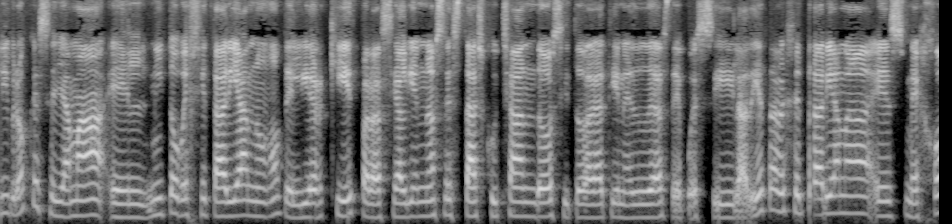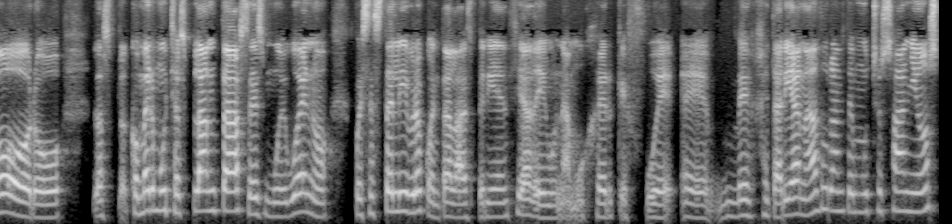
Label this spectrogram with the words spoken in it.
libro que se llama El mito vegetariano de Lear Keith para si alguien nos está escuchando, si todavía tiene dudas de pues si la dieta vegetariana es mejor o las, comer muchas plantas es muy bueno. Pues este libro cuenta la experiencia de una mujer que fue eh, vegetariana durante muchos años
